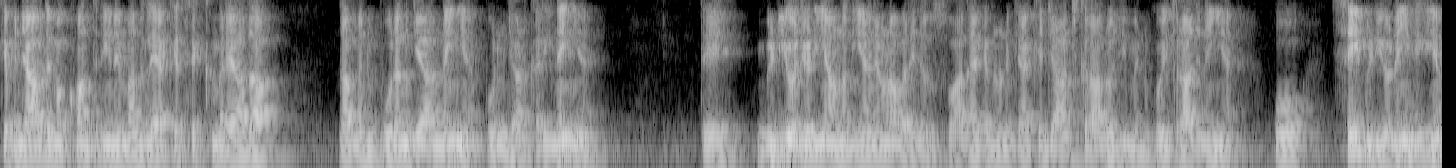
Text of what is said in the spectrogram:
ਕਿ ਪੰਜਾਬ ਦੇ ਮੁੱਖ ਮੰਤਰੀ ਨੇ ਮੰਨ ਲਿਆ ਕਿ ਸਿੱਖ ਮਰਿਆਦਾ ਦਾ ਮੈਨੂੰ ਪੂਰਨ ਗਿਆਨ ਨਹੀਂ ਹੈ, ਪੂਰਨ ਜਾਣਕਾਰੀ ਨਹੀਂ ਹੈ। ਤੇ ਵੀਡੀਓ ਜਿਹੜੀਆਂ ਉਹਨਾਂ ਦੀਆਂ ਨੇ, ਉਹਨਾਂ ਬਾਰੇ ਜਦੋਂ ਸਵਾਲ ਆਇਆ ਕਿ ਉਹਨਾਂ ਨੇ ਕਿਹਾ ਕਿ ਜਾਂਚ ਕਰਾ ਲਓ ਜੀ, ਮੈਨੂੰ ਕੋਈ ਇਤਰਾਜ਼ ਨਹੀਂ ਹੈ, ਉਹ ਸਹੀ ਵੀਡੀਓ ਨਹੀਂ ਹੈਗੀਆਂ।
